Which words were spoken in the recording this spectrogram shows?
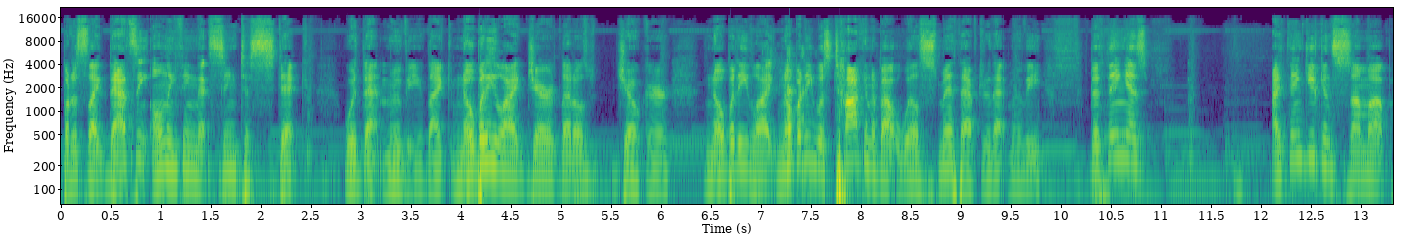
but it's like that's the only thing that seemed to stick with that movie. Like nobody liked Jared Leto's Joker. Nobody like nobody was talking about Will Smith after that movie. The thing is I think you can sum up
